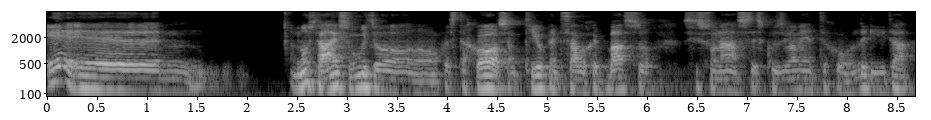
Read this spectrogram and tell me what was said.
e eh, notai subito questa cosa, anch'io pensavo che il basso si suonasse esclusivamente con le dita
